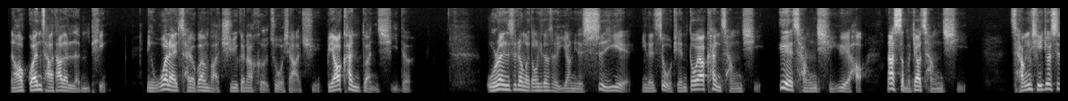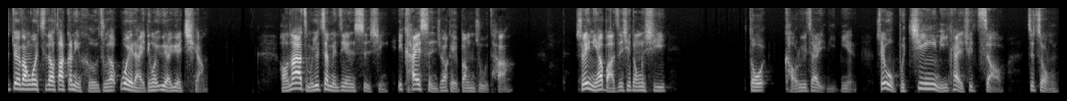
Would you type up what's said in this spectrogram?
然后观察他的人品，你未来才有办法去跟他合作下去。不要看短期的，无论是任何东西都是一样，你的事业、你的自我体验都要看长期。越长期越好。那什么叫长期？长期就是对方会知道他跟你合作，他未来一定会越来越强。好，那要怎么去证明这件事情？一开始你就要可以帮助他，所以你要把这些东西都考虑在里面。所以我不建议你一开始去找这种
